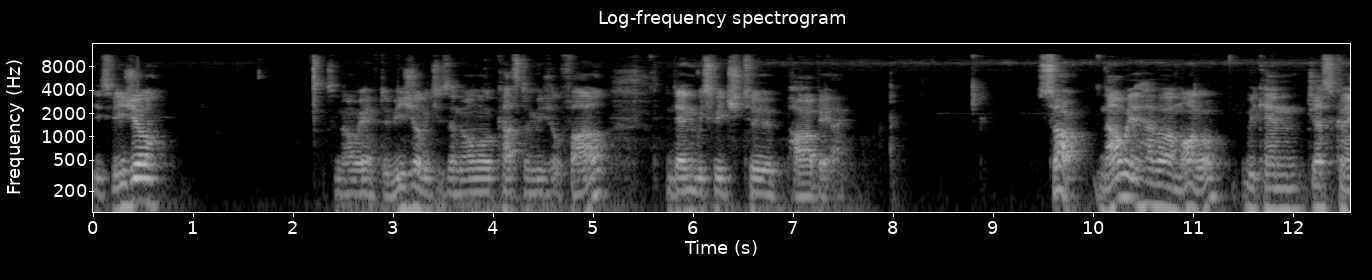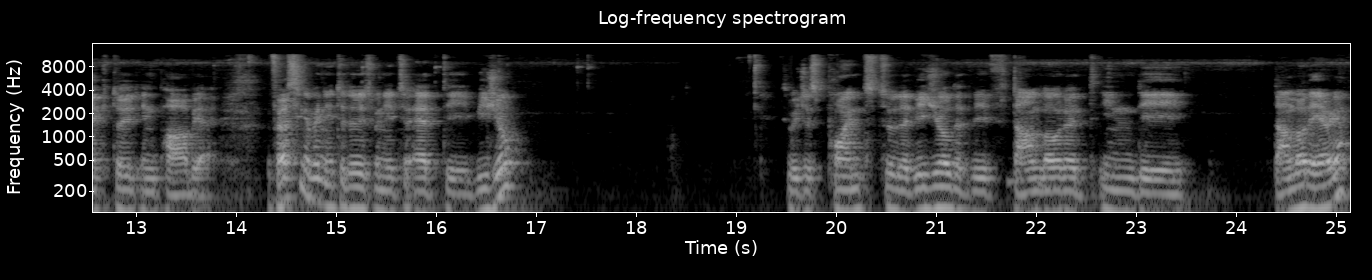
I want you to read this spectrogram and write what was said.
this visual. So now we have the visual, which is a normal custom visual file. And then we switch to Power BI. So now we have our model, we can just connect to it in Power BI. The first thing that we need to do is we need to add the visual. So we just point to the visual that we've downloaded in the download area.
